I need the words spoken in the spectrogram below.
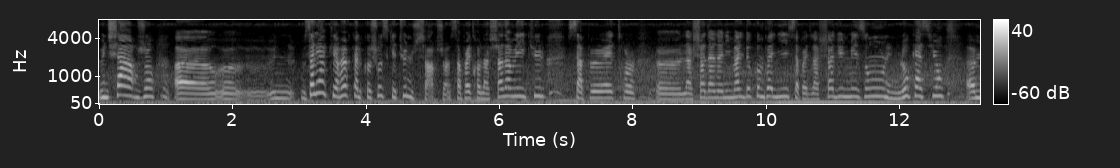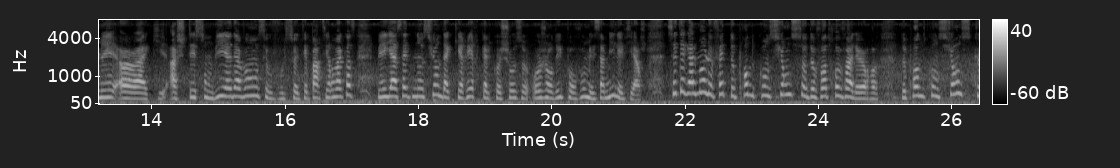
une charge, euh, euh, vous allez acquérir quelque chose qui est une charge. Ça peut être l'achat d'un véhicule, ça peut être euh, l'achat d'un animal de compagnie, ça peut être l'achat d'une maison, une location, mais acheter son billet d'avance si vous, souhaitez partir en vacances. Mais il y a cette notion d'acquérir quelque chose aujourd'hui pour vous, mes amis les vierges. C'est également le fait de prendre conscience de votre valeur, de prendre conscience que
